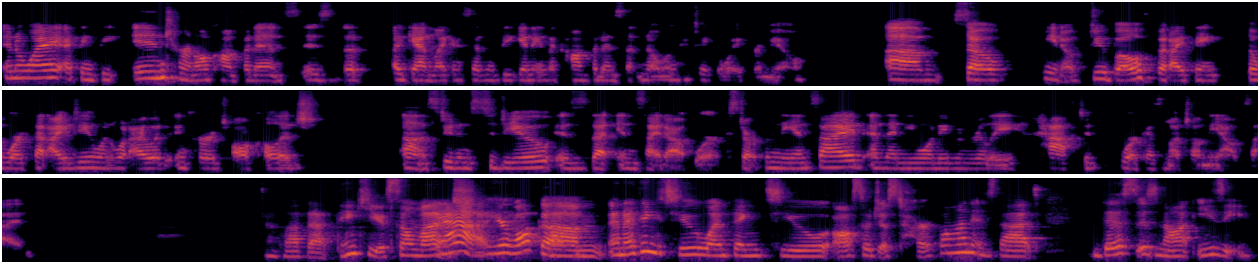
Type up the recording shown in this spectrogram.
in a way. I think the internal confidence is the again, like I said in the beginning, the confidence that no one can take away from you. Um, so you know, do both, but I think the work that I do and what I would encourage all college uh, students to do is that inside out work. Start from the inside, and then you won't even really have to work as much on the outside. I love that. Thank you so much. Yeah, you're welcome. Um, and I think, too, one thing to also just harp on is that this is not easy.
